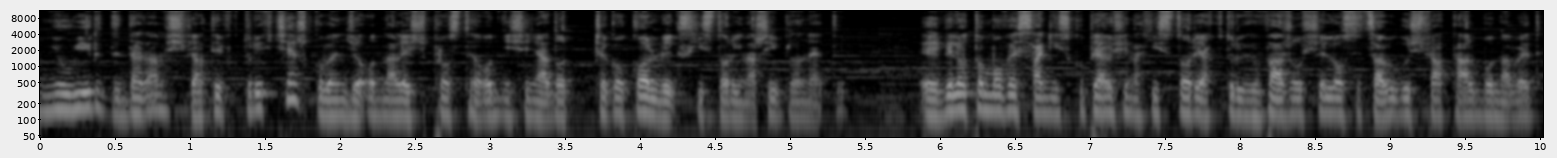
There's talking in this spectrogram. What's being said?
New Weird da nam światy, w których ciężko będzie odnaleźć proste odniesienia do czegokolwiek z historii naszej planety. E, wielotomowe sagi skupiają się na historiach, w których ważą się losy całego świata albo nawet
